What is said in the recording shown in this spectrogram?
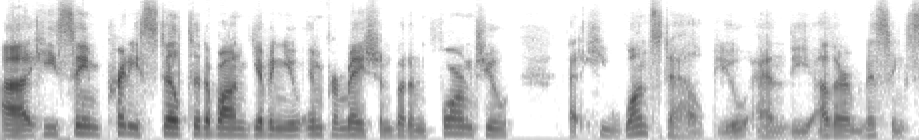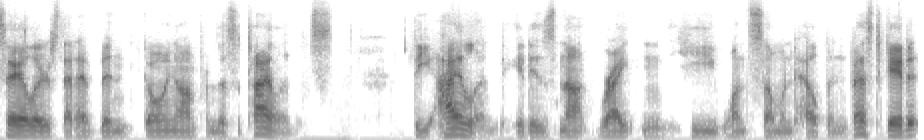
Uh, he seemed pretty stilted upon giving you information, but informed you that he wants to help you and the other missing sailors that have been going on from this island. It's the island. It is not right, and he wants someone to help investigate it.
